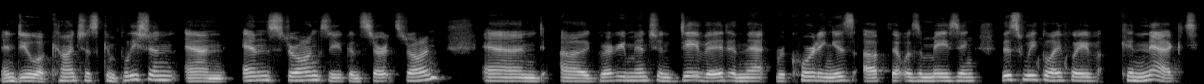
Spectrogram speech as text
and do a conscious completion and end strong so you can start strong. And uh, Gregory mentioned David, and that recording is up. That was amazing. This week, LifeWave Connect,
